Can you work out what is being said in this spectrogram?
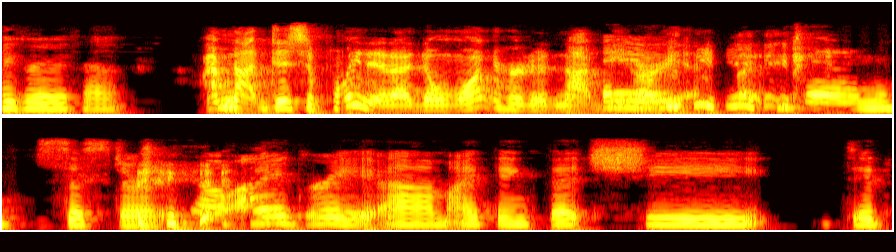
agree with that. I'm not disappointed. I don't want her to not be Arya. but- And sister. No, I agree. Um, I think that she did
